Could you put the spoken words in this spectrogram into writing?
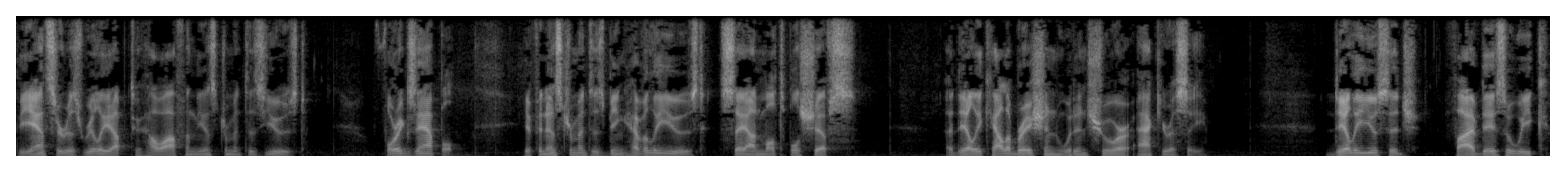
The answer is really up to how often the instrument is used. For example, if an instrument is being heavily used, say on multiple shifts, a daily calibration would ensure accuracy. Daily usage, five days a week,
